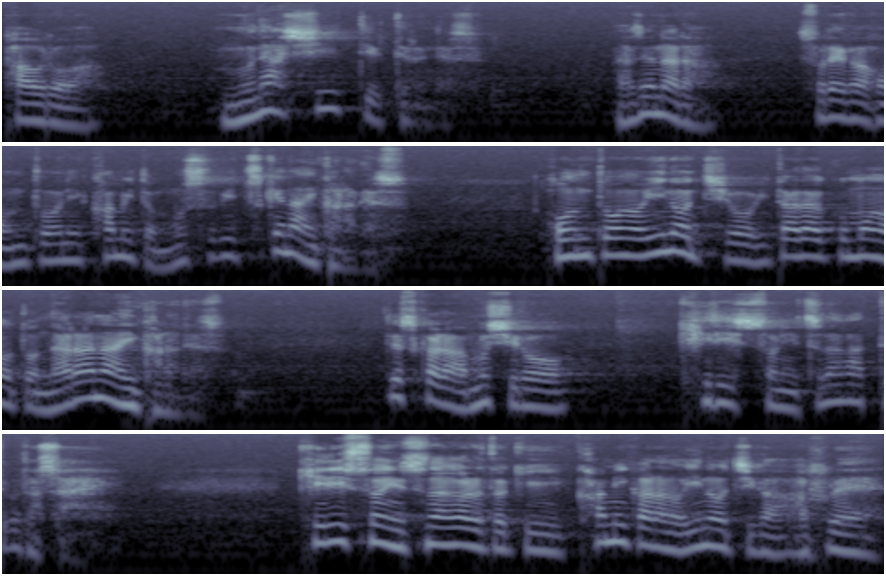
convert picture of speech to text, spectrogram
パウロは虚しいって言ってるんです。なぜならそれが本当に神と結びつけないからです。本当の命をいただくものとならないからです。ですからむしろキリストにつながってください。キリストにつながる時神からの命があふれ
